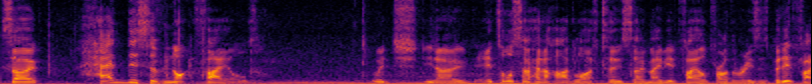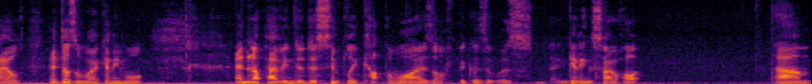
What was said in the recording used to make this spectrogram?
So had this have not failed, which you know it's also had a hard life too so maybe it failed for other reasons but it failed it doesn't work anymore ended up having to just simply cut the wires off because it was getting so hot. Um,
